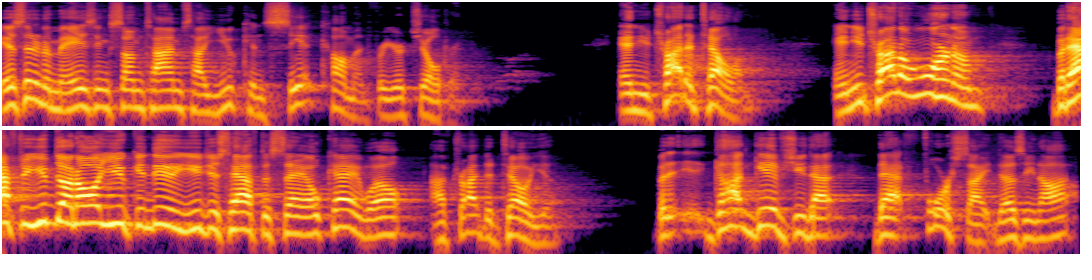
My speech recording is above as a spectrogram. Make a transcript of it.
isn't it amazing sometimes how you can see it coming for your children? And you try to tell them, and you try to warn them, but after you've done all you can do, you just have to say, okay, well, I've tried to tell you. But it, God gives you that, that foresight, does He not?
